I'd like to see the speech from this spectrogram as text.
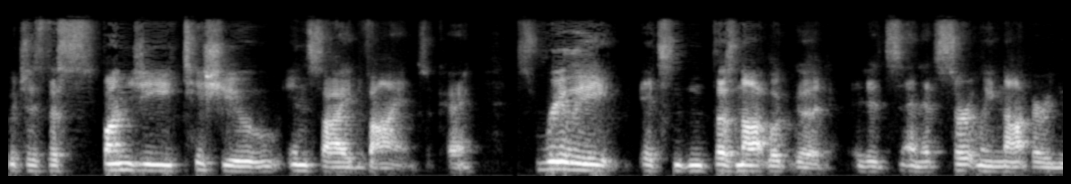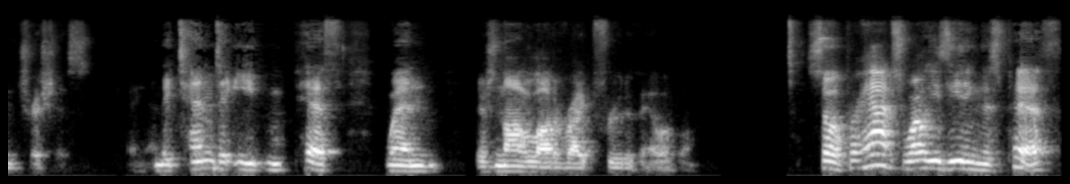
which is the spongy tissue inside vines, okay? It's really, it does not look good. It's, and it's certainly not very nutritious. Okay? And they tend to eat pith when there's not a lot of ripe fruit available. So perhaps while he's eating this pith,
